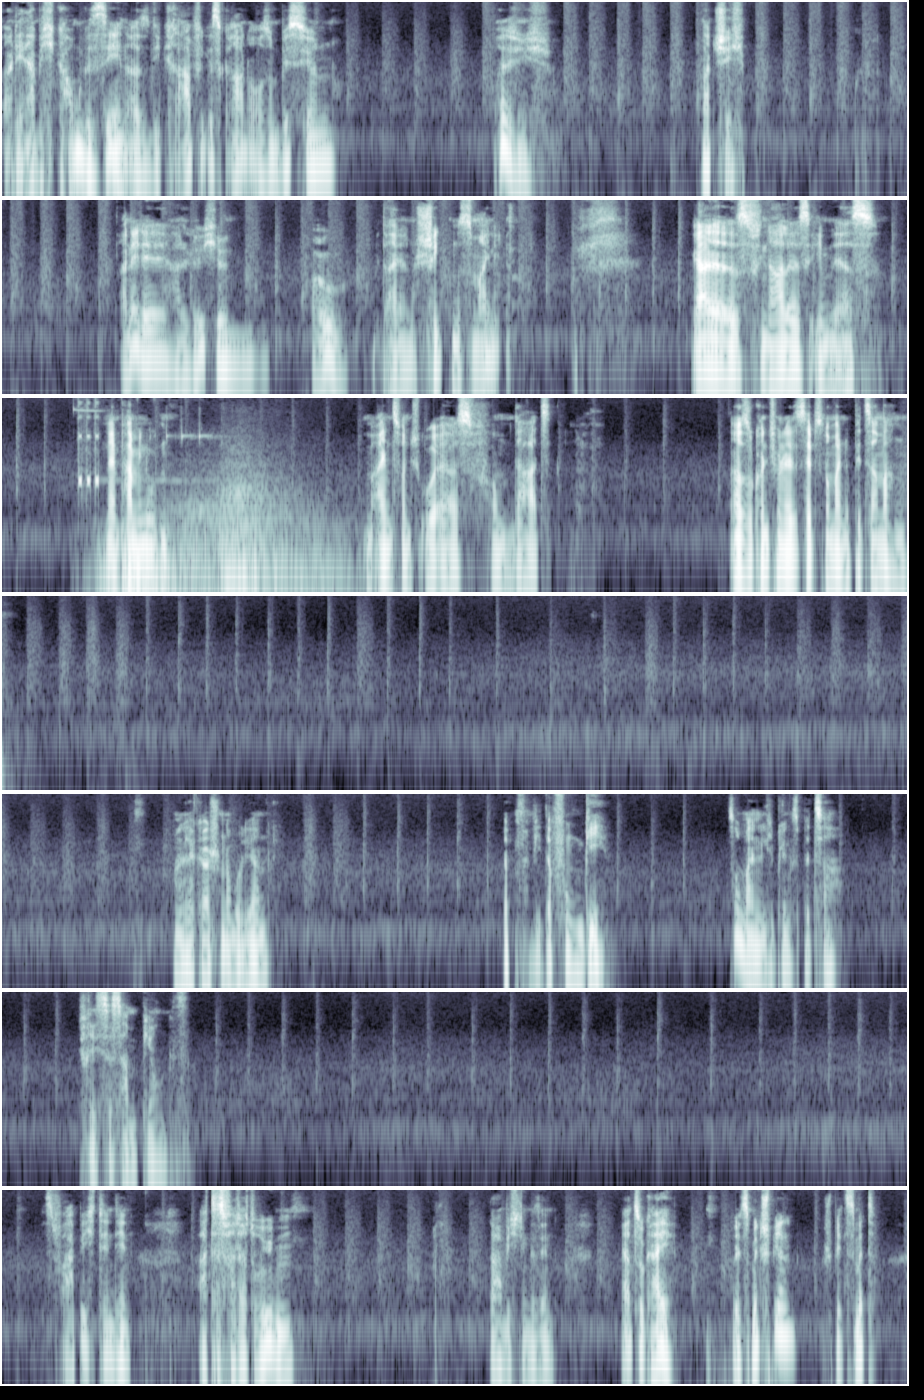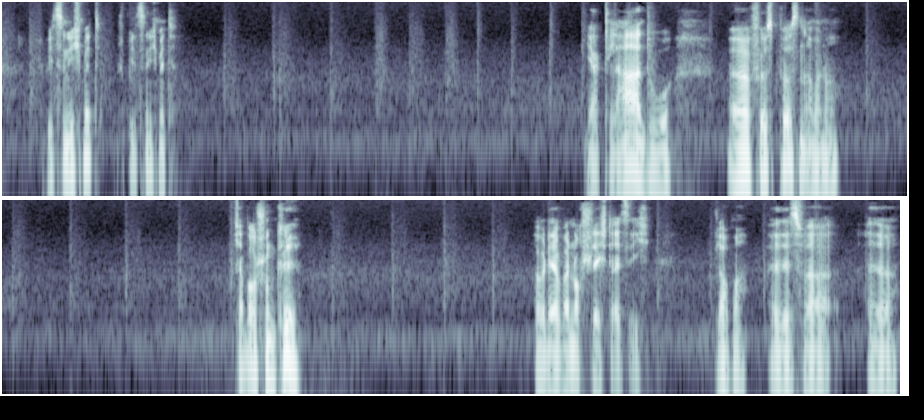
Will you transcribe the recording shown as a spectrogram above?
Aber den habe ich kaum gesehen. Also die Grafik ist gerade auch so ein bisschen... Weiß ich nicht. Matschig. Annette, Hallöchen. Oh, mit einem schicken Smiley. Ja, das Finale ist eben erst in ein paar Minuten. Um 21 Uhr erst vom Dart. Also konnte ich mir selbst noch meine Pizza machen. Mal lecker schnabulieren. Wieder Fungi. So meine Lieblingspizza. Frisse Champignons. Was habe ich denn den? Ach, das war da drüben. Da habe ich den gesehen. Zu Kai. Willst du mitspielen? Spielst du mit? Spielst du nicht mit? Spielst du nicht mit? Ja klar, du. Äh, First Person aber, ne? Ich habe auch schon einen Kill. Aber der war noch schlechter als ich. Glaub mal. Also es war... Äh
